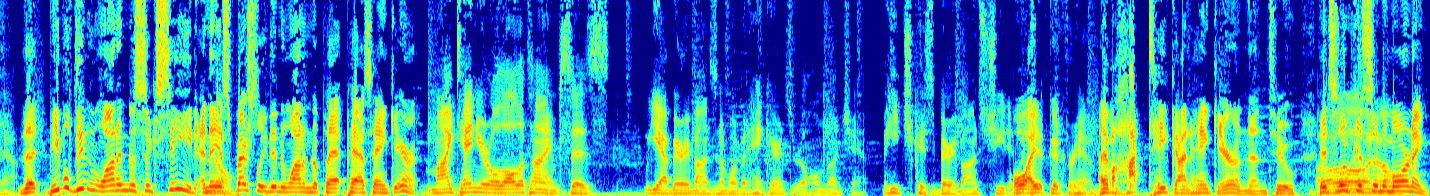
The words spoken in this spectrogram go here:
Yeah. that people didn't want him to succeed, and they No. especially didn't want him to pass Hank Aaron. My ten-year-old all the time says, "Yeah, Barry Bonds is number one, but Hank Aaron's the real home run champ." He because Barry Bonds cheated. Oh, I good for him. I have a hot take on Hank Aaron then too. It's Oh, Lucas in the morning.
